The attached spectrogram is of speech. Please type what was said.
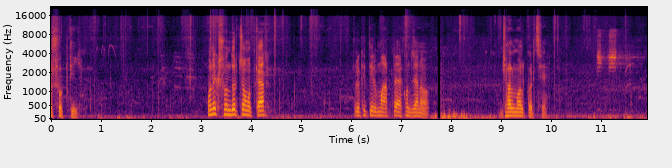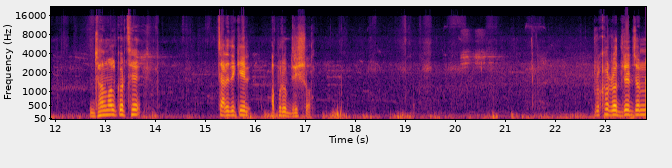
শক্তি। অনেক সুন্দর, চমৎকার প্রকৃতির মাঠটা এখন যেন ঝলমল করছে। ঝলমল করছে চারিদিকের অপরূপ দৃশ্য। প্রখর রৌদ্রের জন্য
